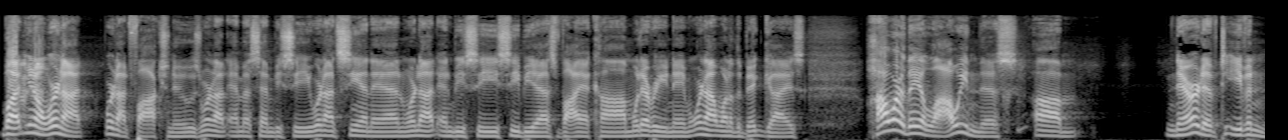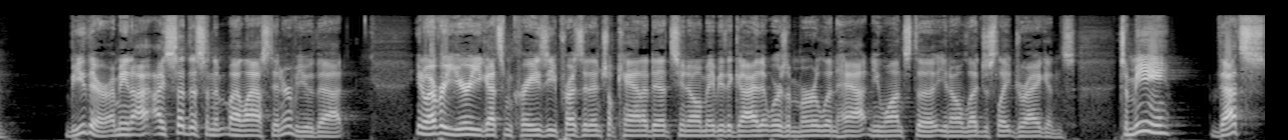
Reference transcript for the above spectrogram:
but you know, we're not we're not Fox News. We're not MSNBC. We're not CNN. We're not NBC, CBS, Viacom, whatever you name it. We're not one of the big guys. How are they allowing this um, narrative to even be there? I mean, I, I said this in my last interview that you know, every year you got some crazy presidential candidates, you know, maybe the guy that wears a Merlin hat and he wants to, you know, legislate dragons. To me, that's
